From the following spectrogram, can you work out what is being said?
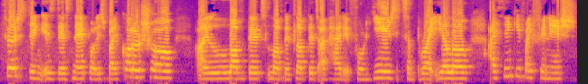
first thing is this nail polish by Color Show. I loved it, loved it, loved it. I've had it for years. It's a bright yellow. I think if I finish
